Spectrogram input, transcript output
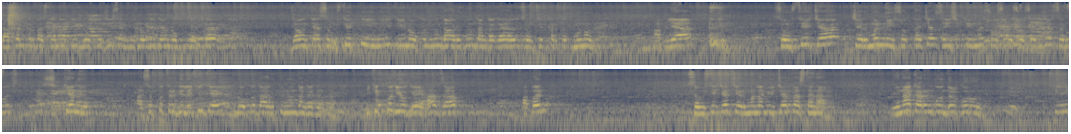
दाखल करत असताना ती लोक जी सर्विस होती त्या लोक त्याचं जाऊन त्या संस्थेत ती लोक येऊन दारू पिऊन दंगा संस्थेत करतात म्हणून आपल्या संस्थेच्या चेअरमननी स्वतःच्या सही शिक्क्यानं सोसा सोसायटीच्या सर्व शिक्क्यानं असं पत्र दिलं की ते लोक दारू पिऊन दंगा करतात. ही कितपत योग्य आहे? हा जाब आपण संस्थेच्या चेअरमनला मी विचारत असताना विनाकारण गोंधळ करून ती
